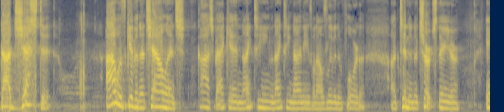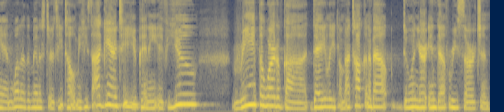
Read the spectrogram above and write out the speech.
Digest it. I was given a challenge, gosh, back in 19, the 1990s when I was living in Florida, attending a church there. And one of the ministers, he told me, he said, I guarantee you, Penny, if you read the Word of God daily, I'm not talking about doing your in depth research and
